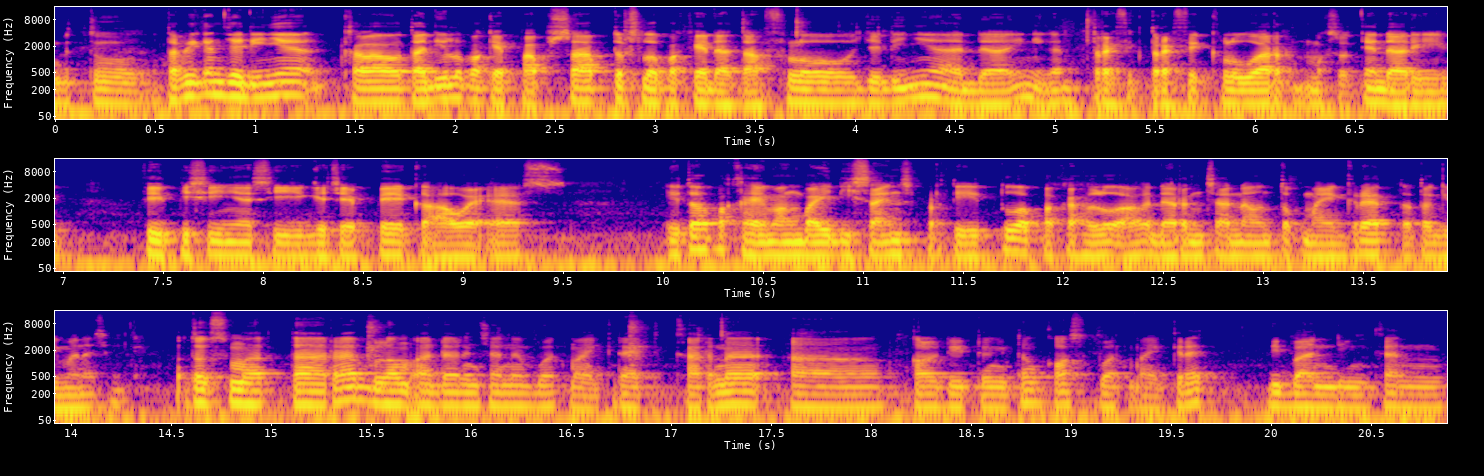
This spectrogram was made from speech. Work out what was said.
Betul. Tapi kan jadinya kalau tadi lo pakai PubSub terus lo pakai data flow, jadinya ada ini kan traffic-traffic keluar maksudnya dari VPC-nya si GCP ke AWS. Itu apakah emang by design seperti itu? Apakah lo ada rencana untuk migrate atau gimana sih? Untuk sementara belum ada rencana buat migrate karena uh, kalau dihitung-hitung cost buat migrate dibandingkan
